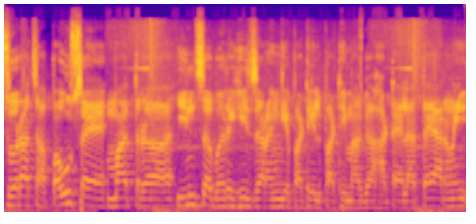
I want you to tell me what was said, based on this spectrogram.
जोराचा पाऊस आहे. मात्र इंचभरही जरांगे पाटील पाठीमागं हटायला तयार नाही.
